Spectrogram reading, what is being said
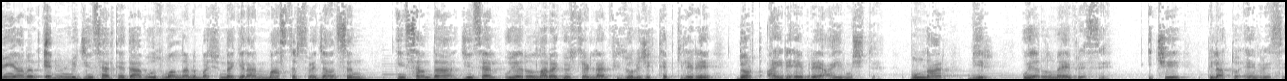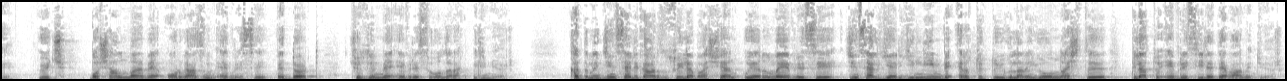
Dünyanın en ünlü cinsel tedavi uzmanlarının başında gelen Masters ve Johnson, insanda cinsel uyarılara gösterilen fizyolojik tepkileri dört ayrı evreye ayırmıştı. Bunlar bir Uyarılma evresi, iki Plato evresi, üç Boşalma ve orgazm evresi ve dört Çözülme evresi olarak biliniyor. Kadının cinsellik arzusuyla başlayan uyarılma evresi, cinsel gerginliğin ve erotik duyguların yoğunlaştığı Plato evresiyle devam ediyor.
